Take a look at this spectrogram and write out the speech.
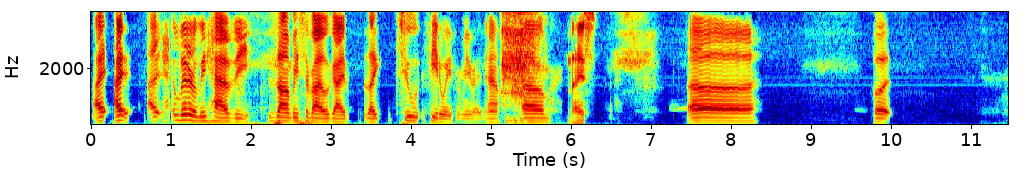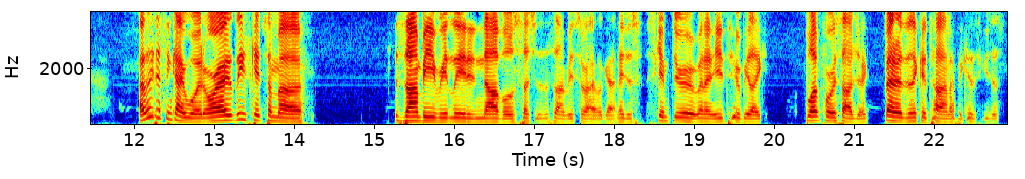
I I, I literally have the zombie survival guide like two feet away from me right now. Um, Nice. uh, but I like to think I would, or at least get some uh zombie related novels such as the Zombie Survival Guide. I just skim through it when I need to. Be like, blunt force object better than the katana because you just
